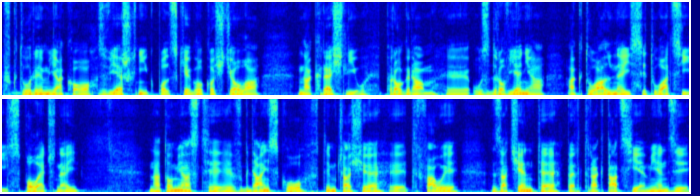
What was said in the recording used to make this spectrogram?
w którym jako zwierzchnik polskiego kościoła nakreślił program y, uzdrowienia aktualnej sytuacji społecznej. Natomiast y, w Gdańsku w tym czasie y, trwały zacięte pertraktacje między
